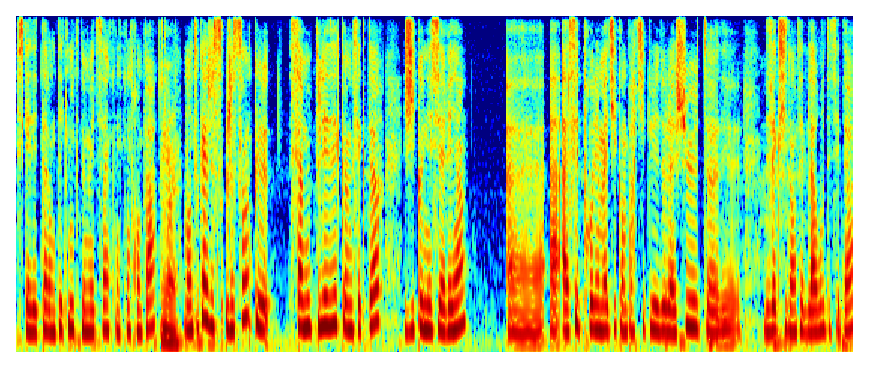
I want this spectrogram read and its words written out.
parce qu'il y a des termes techniques de médecins qu'on ne comprend pas. Ouais. Mais en tout cas, je, je sens que ça me plaisait comme secteur. J'y connaissais rien à, à cette problématique en particulier de la chute, euh, des, des accidentés de la route, etc.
